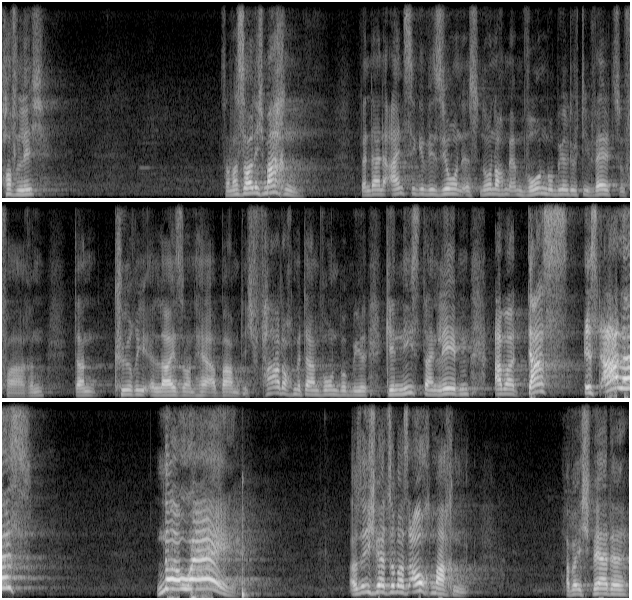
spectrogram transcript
Hoffentlich. So, was soll ich machen? Wenn deine einzige Vision ist, nur noch mit dem Wohnmobil durch die Welt zu fahren, dann Kyrie eleison, Herr, erbarm dich. Fahr doch mit deinem Wohnmobil, genieß dein Leben, aber das ist alles? No way! Also ich werde sowas auch machen, aber ich werde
